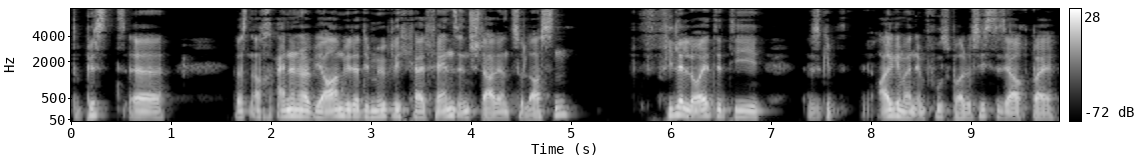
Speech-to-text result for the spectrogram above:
du bist, äh, du hast nach eineinhalb Jahren wieder die Möglichkeit, Fans ins Stadion zu lassen. Viele Leute, die, also es gibt allgemein im Fußball, du siehst es ja auch bei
